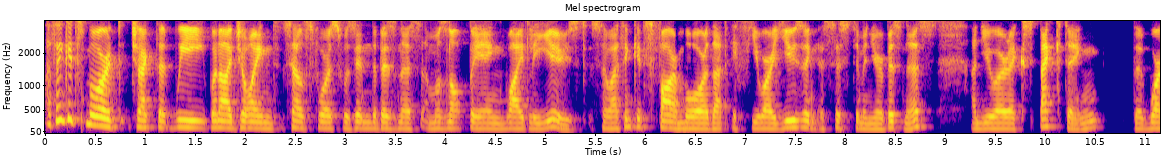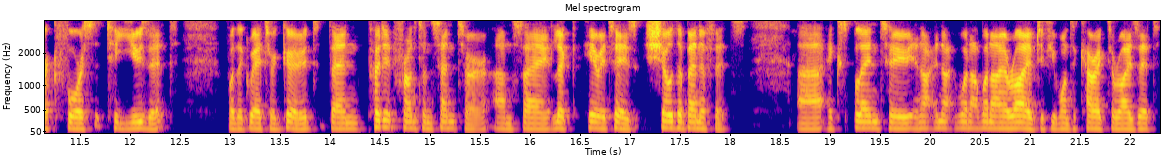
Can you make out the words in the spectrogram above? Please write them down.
I think it's more, Jack, that we, when I joined, Salesforce was in the business and was not being widely used. So I think it's far more that if you are using a system in your business and you are expecting the workforce to use it for the greater good, then put it front and center and say, look, here it is, show the benefits. Uh, explain to you know, when I, when I arrived, if you want to characterize it,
